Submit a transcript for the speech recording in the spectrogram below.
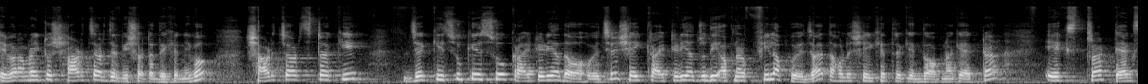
এবার আমরা একটু চার্জের বিষয়টা দেখে নিব। চার্জটা কি? যে কিছু কিছু ক্রাইটেরিয়া দেওয়া হয়েছে, সেই ক্রাইটেরিয়া যদি আপনার ফিল আপ হয়ে যায়, তাহলে সেই ক্ষেত্রে কিন্তু আপনাকে একটা এক্সট্রা ট্যাক্স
